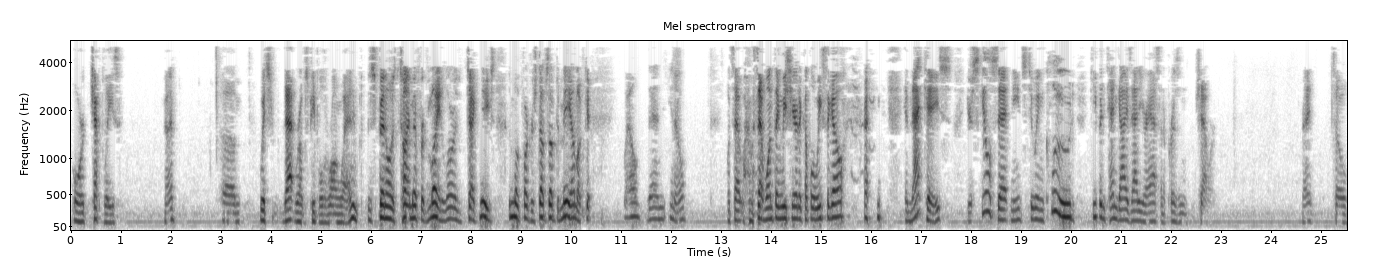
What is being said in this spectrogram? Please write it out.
Or check, please. Okay. Um, which that rubs people the wrong way. And spend all his time, effort, money to learn techniques. The motherfucker steps up to me. I'm a kid. Well, then you know, what's that? What's that one thing we shared a couple of weeks ago? in that case, your skill set needs to include keeping ten guys out of your ass in a prison shower. Right. So,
